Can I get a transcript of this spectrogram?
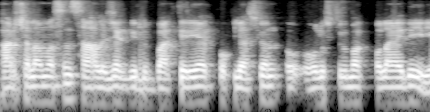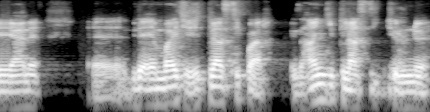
parçalanmasını sağlayacak bir bakteriye popülasyon oluşturmak kolay değil. Yani e, bir de envai çeşit plastik var. Hangi plastik türünü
